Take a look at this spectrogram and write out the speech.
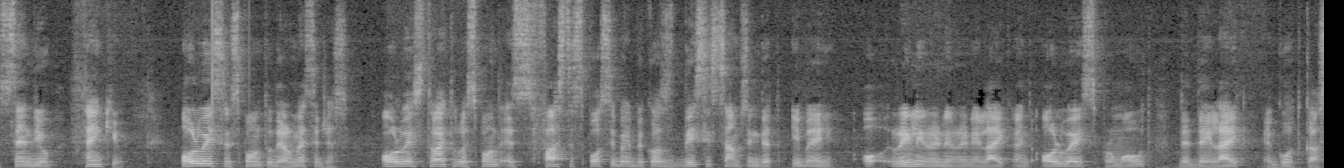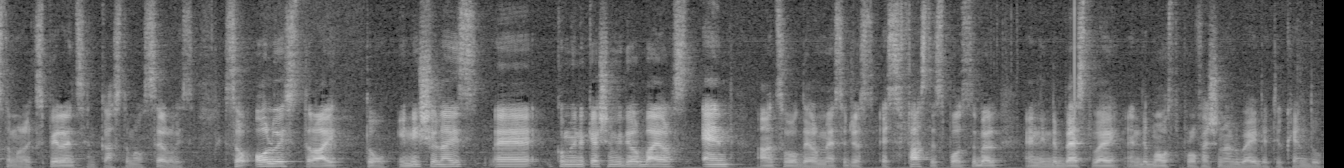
send you thank you. Always respond to their messages. Always try to respond as fast as possible because this is something that eBay really really really like and always promote that they like a good customer experience and customer service. So always try to initialize uh, communication with your buyers and answer their messages as fast as possible and in the best way and the most professional way that you can do.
